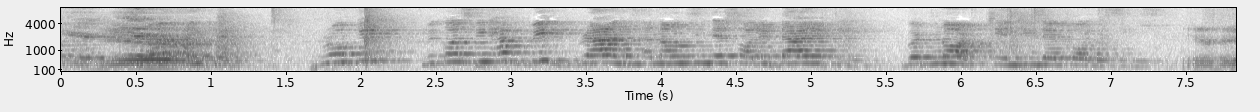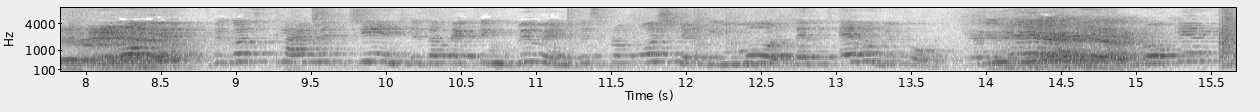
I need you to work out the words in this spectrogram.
Yeah. Broken because we have big brands announcing their solidarity, but not changing their policies. Here, here. Broken because climate change is affecting women disproportionately more than ever before. Broken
